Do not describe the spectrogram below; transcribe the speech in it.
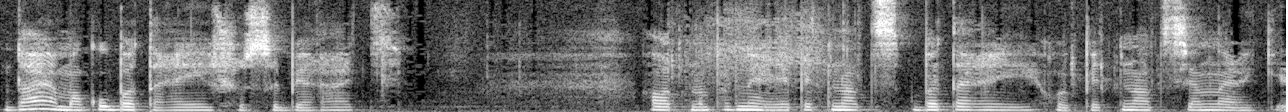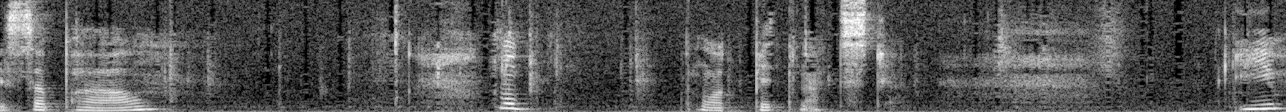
Да, я могу батарею еще собирать. Вот, например, я 15 батарей, ой, 15 энергии собрал. Ну, вот, 15. И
